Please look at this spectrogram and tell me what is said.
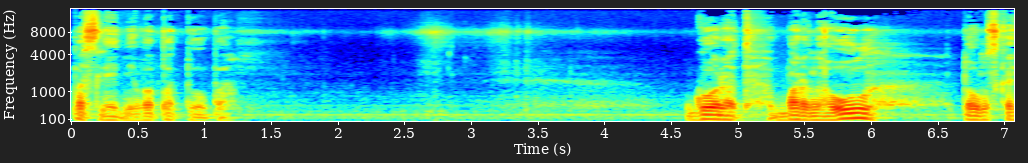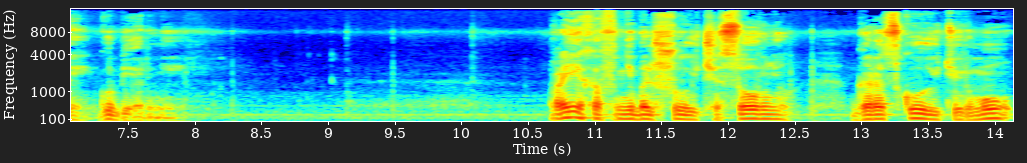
последнего потопа. Город Барнаул Томской губернии. Проехав небольшую часовню, городскую тюрьму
